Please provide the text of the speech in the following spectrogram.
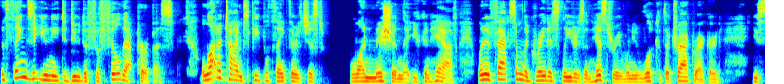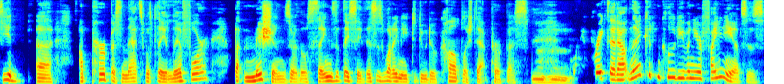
the things that you need to do to fulfill that purpose. A lot of times people think there's just one mission that you can have, when in fact, some of the greatest leaders in history, when you look at their track record, you see a, a, a purpose and that's what they live for. But missions are those things that they say, this is what I need to do to accomplish that purpose. Mm-hmm. Break that out, and that could include even your finances.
